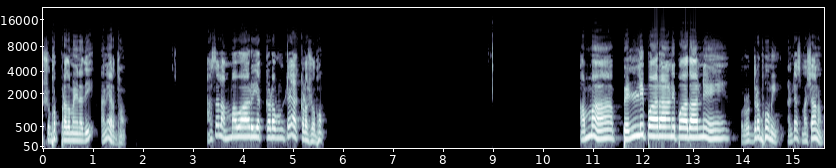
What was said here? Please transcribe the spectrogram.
శుభప్రదమైనది అని అర్థం. అసలు అమ్మవారు ఎక్కడ ఉంటే అక్కడ శుభం. అమ్మ పెళ్ళి పారాణి పాదాన్ని రుద్రభూమి అంటే శ్మశానం.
